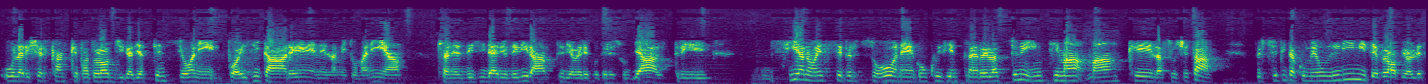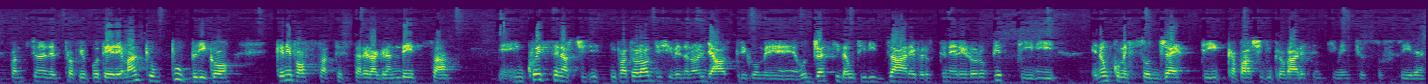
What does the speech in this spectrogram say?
o la ricerca anche patologica di attenzioni può esitare nella mitomania, cioè nel desiderio delirante di avere potere sugli altri, siano esse persone con cui si entra in relazione intima, ma anche la società, percepita come un limite proprio all'espansione del proprio potere, ma anche un pubblico che ne possa attestare la grandezza in questi narcisisti patologici vedono gli altri come oggetti da utilizzare per ottenere i loro obiettivi e non come soggetti capaci di provare sentimenti o soffrire.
